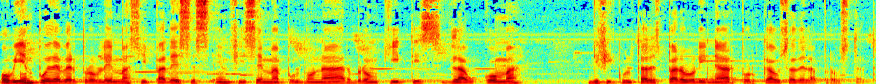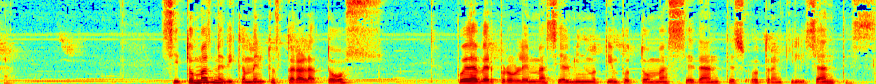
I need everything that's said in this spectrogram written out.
O bien puede haber problemas si padeces enfisema pulmonar, bronquitis, glaucoma, dificultades para orinar por causa de la próstata. Si tomas medicamentos para la tos, puede haber problemas si al mismo tiempo tomas sedantes o tranquilizantes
